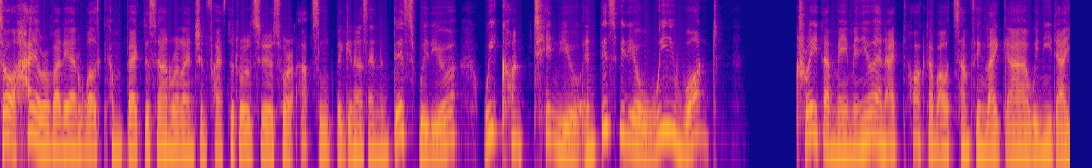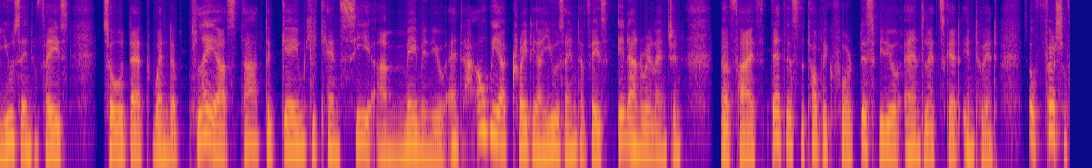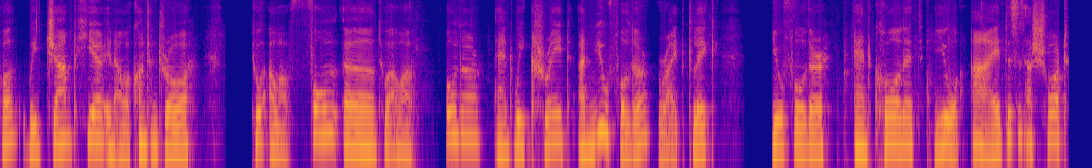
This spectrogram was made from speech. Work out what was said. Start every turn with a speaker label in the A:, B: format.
A: So hi everybody and welcome back to the Unreal Engine 5 tutorial series for absolute beginners and in this video we continue. In this video we want create a main menu and I talked about something like uh, we need a user interface so that when the player start the game he can see a main menu and how we are creating a user interface in Unreal Engine uh, 5 that is the topic for this video and let's get into it. So first of all we jump here in our content drawer to our uh, to our folder and we create a new folder. Right click new folder and call it UI this is a short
